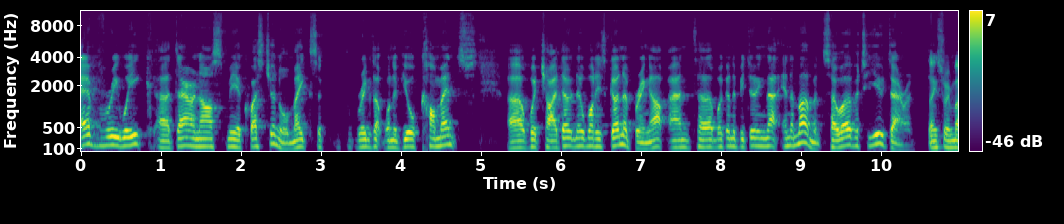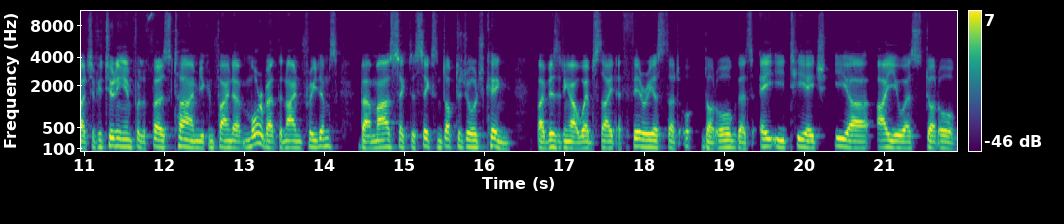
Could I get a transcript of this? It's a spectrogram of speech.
every week. Uh, Darren asks me a question or makes a brings up one of your comments uh, which I don't know what he's going to bring up. And uh, we're going to be doing that in a moment. So over to you, Darren. Thanks very much. If you're tuning in for the first time, you can find out more about the Nine Freedoms, about Mars Sector 6 and Dr. George King by visiting our website, aetherius.org. That's A E T H E R I U S.org.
